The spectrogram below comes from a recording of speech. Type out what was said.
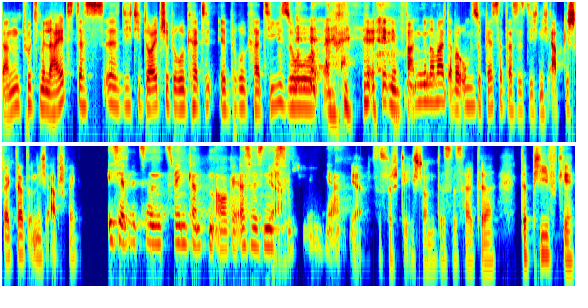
dann tut es mir leid, dass äh, dich die deutsche Bürokratie, äh, Bürokratie so äh, in Empfang genommen hat, aber umso besser, dass es dich nicht abgeschreckt hat und nicht abschreckt. Ist ja mit so einem zwinkernden Auge, also ist nicht ja. so schlimm, ja. Ja, das verstehe ich schon. Das ist halt der, der Piefke,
